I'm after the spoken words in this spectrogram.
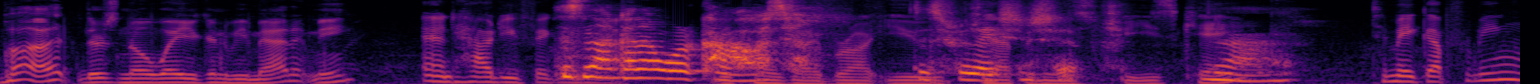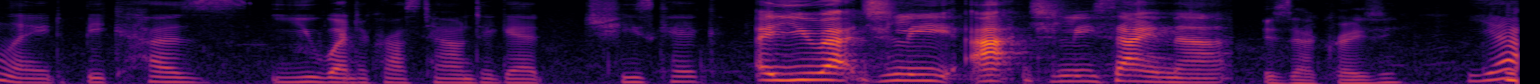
but there's no way you're gonna be mad at me And how do you figure It's not gonna work out. because I brought you this relationship. Japanese cheesecake. No. To make up for being late because you went across town to get cheesecake? Are you actually actually saying that? Is that crazy? Yeah,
